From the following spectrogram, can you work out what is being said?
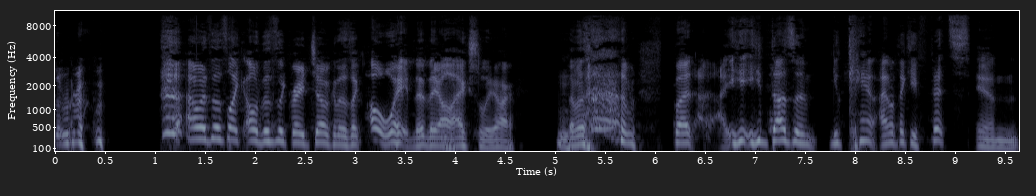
the room." I was just like, oh, this is a great joke, and I was like, oh wait, they, they all actually are. Hmm. but he he doesn't. You can't. I don't think he fits in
